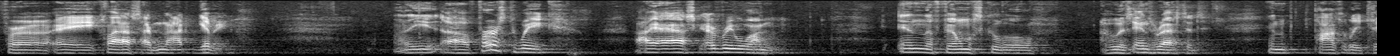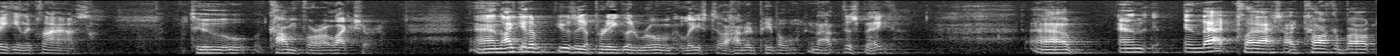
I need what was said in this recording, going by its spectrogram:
for a class I'm not giving. The uh, first week, I ask everyone in the film school who is interested in possibly taking the class to come for a lecture. And I get a, usually a pretty good room, at least to 100 people, not this big. Uh, and in that class, I talk about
